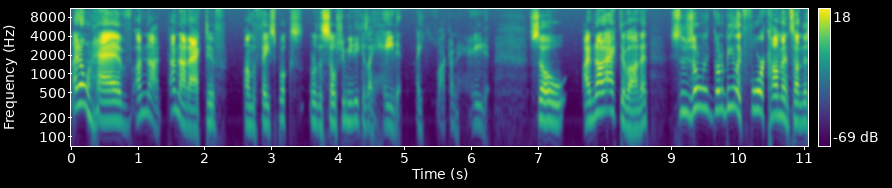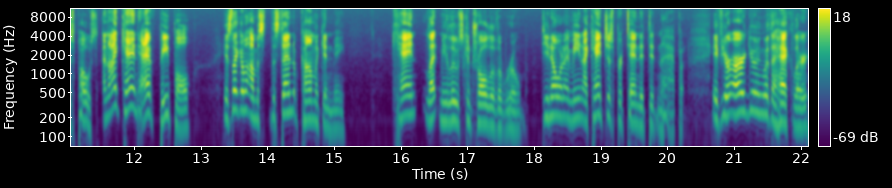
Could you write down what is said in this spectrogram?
I don't have. I'm not. I'm not active on the Facebooks or the social media because I hate it. I fucking hate it. So I'm not active on it. So there's only going to be like four comments on this post, and I can't have people. It's like I'm, I'm a, the stand-up comic in me can't let me lose control of the room. Do you know what I mean? I can't just pretend it didn't happen. If you're arguing with a heckler,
